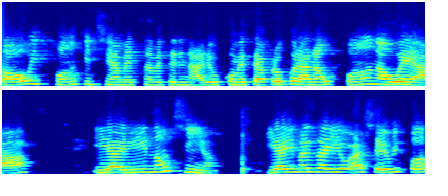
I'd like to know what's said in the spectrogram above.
só o IFAM que tinha medicina veterinária, eu comecei a procurar na UFAM, na UEA, e aí não tinha. E aí, mas aí eu achei o IFAM,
